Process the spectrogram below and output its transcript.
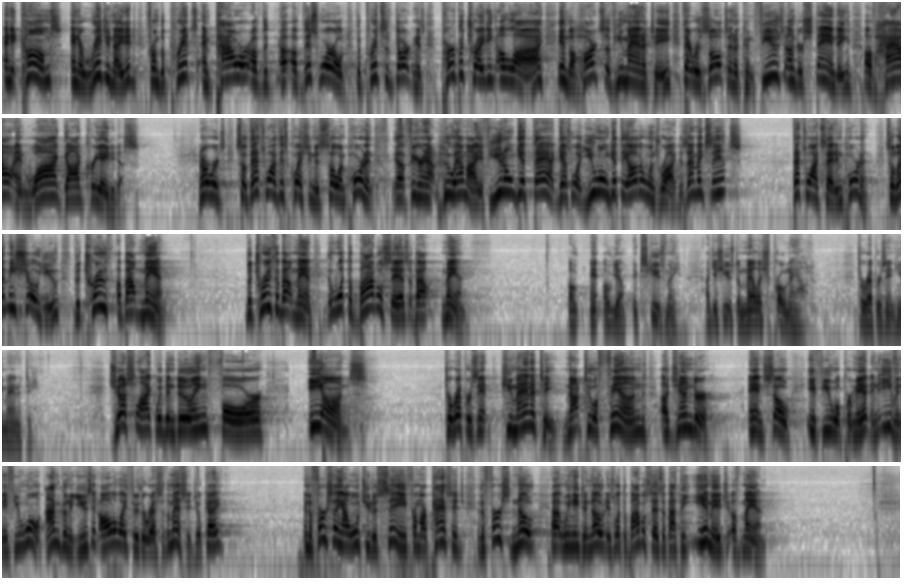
And it comes and originated from the prince and power of, the, uh, of this world, the prince of darkness, perpetrating a lie in the hearts of humanity that results in a confused understanding of how and why God created us. In other words, so that's why this question is so important, uh, figuring out who am I. If you don't get that, guess what? You won't get the other ones right. Does that make sense? That's why it's that important. So let me show you the truth about man. The truth about man, what the Bible says about man. Oh, oh yeah, excuse me. I just used a malish pronoun to represent humanity. Just like we've been doing for eons to represent humanity, not to offend a gender. And so, if you will permit, and even if you won't, I'm going to use it all the way through the rest of the message, okay? And the first thing I want you to see from our passage, the first note uh, we need to note is what the Bible says about the image of man.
